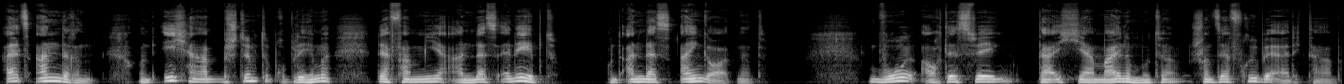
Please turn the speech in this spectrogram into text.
als anderen, und ich habe bestimmte Probleme der Familie anders erlebt und anders eingeordnet. Wohl auch deswegen, da ich ja meine Mutter schon sehr früh beerdigt habe.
